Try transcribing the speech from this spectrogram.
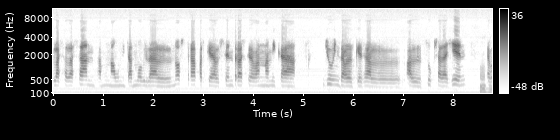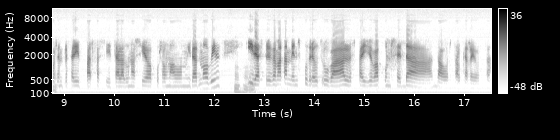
plaça de Sants amb una unitat mòbil al nostre, perquè els centres quedaven una mica lluny del que és el, el flux de gent, uh -huh. llavors hem preferit per facilitar la donació posar una unitat mòbil uh -huh. i després demà també ens podreu trobar a l'espai jove punt set d'Horta, al carrer Horta.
